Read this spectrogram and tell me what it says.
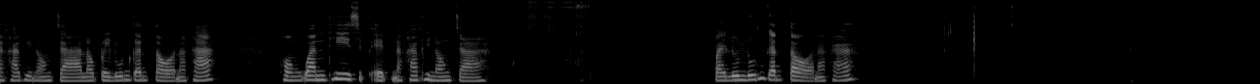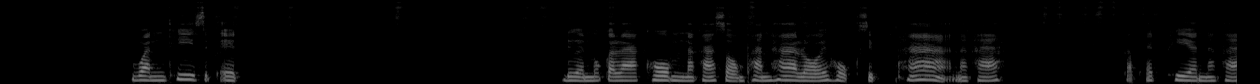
นะคะ พี่น้องจ๋าเราไปลุ้นกันต่อนะคะ ของวันที่สิบเอ็ดนะคะ พี่น้องจ๋าไปลุ้นๆกันต่อนะคะวันที่สิบเอ็ดเดือนมกราคมนะคะสองพันห้าร้อยหกสิบห้านะคะ กับแอดเพียนนะคะ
